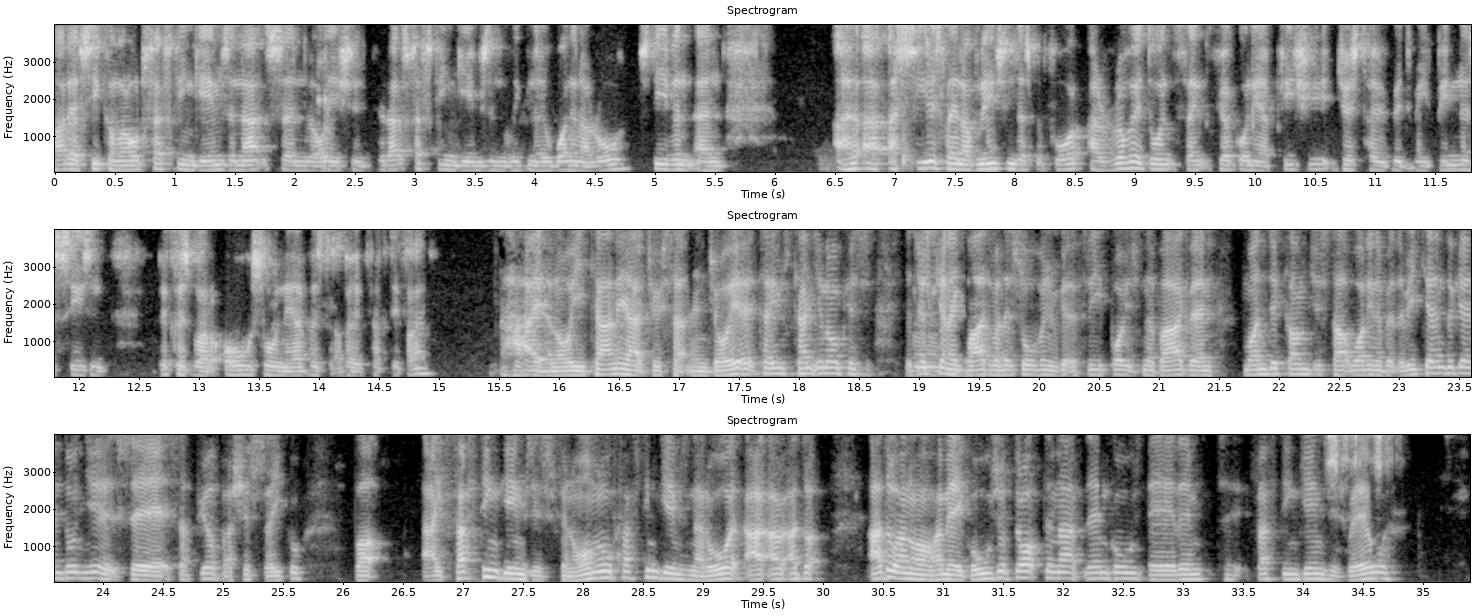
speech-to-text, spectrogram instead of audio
RFC coming out 15 games, and that's in relation to that's 15 games in the league now, one in a row, Stephen. And I, I, I, seriously, and I've mentioned this before, I really don't think we're going to appreciate just how good we've been this season because we're all so nervous about 55. Aye, I know you can't actually sit and enjoy it at times, can't you? Know because you're just mm. kind of glad when it's over and you've got the three points in the bag. Then Monday comes, you start worrying about the weekend again, don't you? It's uh, it's a pure vicious cycle. But I 15 games is phenomenal. 15 games in a row. I, I, I don't I don't know how many goals have dropped in that them goals, uh, them 15 games as well.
